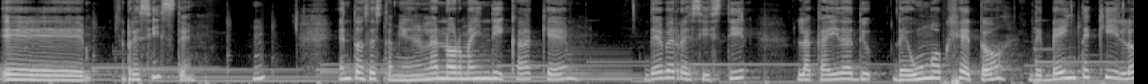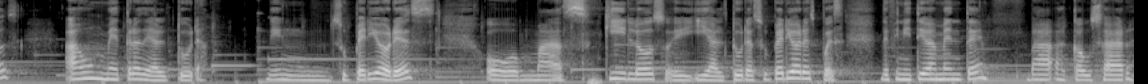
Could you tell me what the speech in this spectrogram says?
eh, resiste? ¿Mm? Entonces también en la norma indica que debe resistir la caída de, un objeto de 20 kilos a un metro de altura. Bien superiores o más kilos y, alturas superiores, pues definitivamente va a causar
